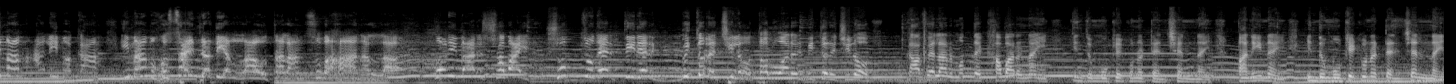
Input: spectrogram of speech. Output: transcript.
ইমাম আলী মকাম, ইমাম হোসাইন রাদি আল্লাহ তালান সুবাহান আল্লাহ পরিবার সবাই শত্রুদের তীরের ভিতরে ছিল, তলোয়ারের ভিতরে ছিল। কাফেলার মধ্যে খাবার নাই, কিন্তু মুখে কোনো টেনশন নাই, পানি নাই, কিন্তু মুখে কোনো টেনশন নাই।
